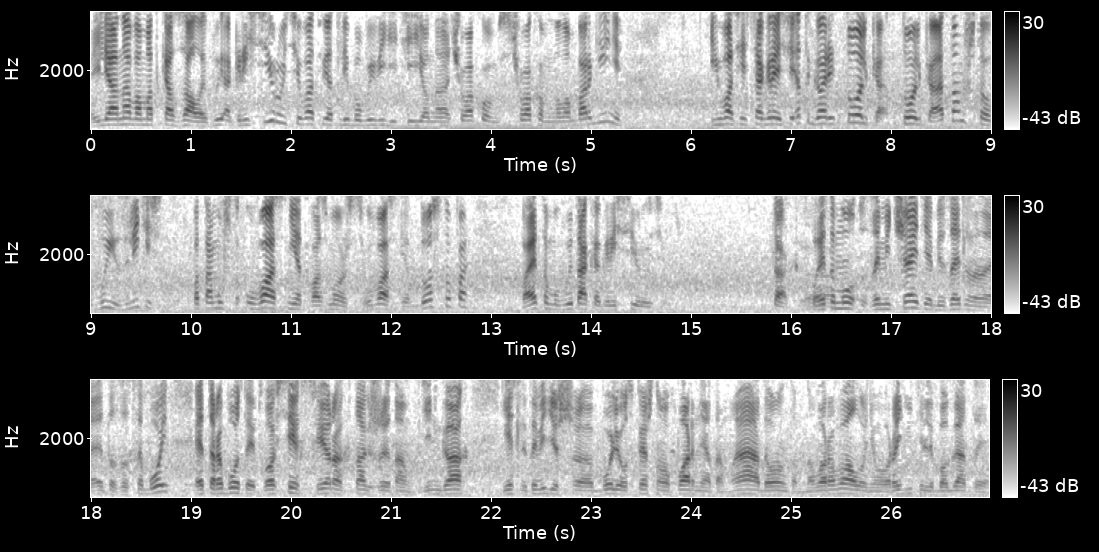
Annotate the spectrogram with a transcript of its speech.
или она вам отказала, и вы агрессируете в ответ, либо вы видите ее на чуваком, с чуваком на Ламборгини, и у вас есть агрессия, это говорит только, только о том, что вы злитесь, потому что у вас нет возможности, у вас нет доступа, поэтому вы так агрессируете. Так, э, Поэтому замечайте обязательно это за собой. Это работает во всех сферах, также там в деньгах. Если ты видишь э, более успешного парня, там, а, да он там наворовал, у него родители богатые.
